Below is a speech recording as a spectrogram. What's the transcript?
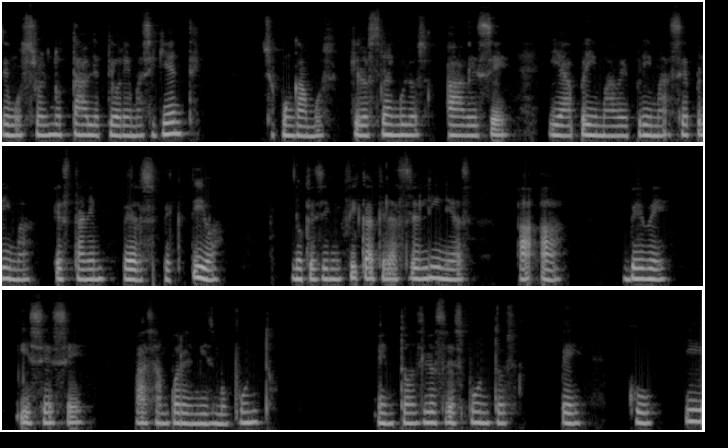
demostró el notable teorema siguiente. Supongamos que los triángulos ABC y A'B'C' están en perspectiva, lo que significa que las tres líneas AA, BB y CC pasan por el mismo punto. Entonces los tres puntos P, Q y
